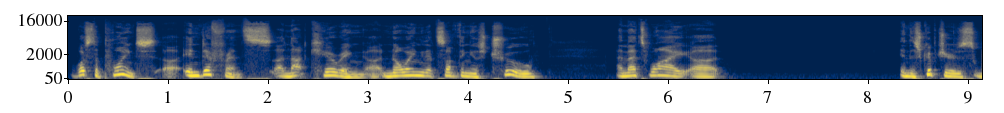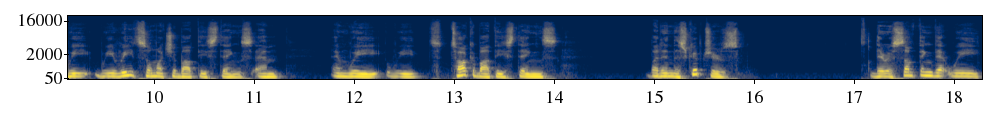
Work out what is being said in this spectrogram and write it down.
What's the point? Uh, indifference, uh, not caring, uh, knowing that something is true. And that's why uh, in the scriptures we, we read so much about these things and, and we, we talk about these things. But in the scriptures, there is something that we,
